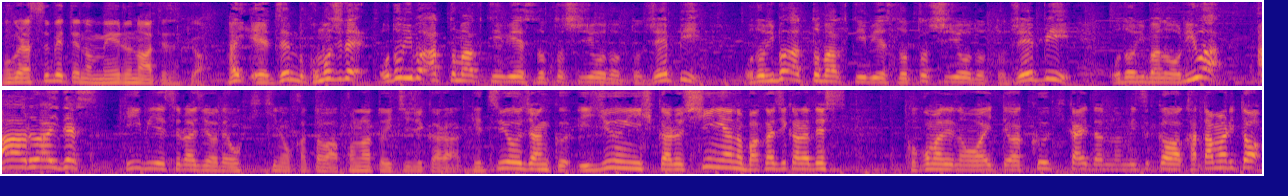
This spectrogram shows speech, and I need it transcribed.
僕らすべてのメールの宛先は？はい、えー全部小文字で、踊り場アットマーク TBS.CO.JP、踊り場アットマーク TBS.CO.JP、踊り場のりは RI です。TBS ラジオでお聞きの方はこの後1時から月曜ジャンク伊集院光る深夜のバカ力ですここまでのお相手は空気階段の水川かたまりと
